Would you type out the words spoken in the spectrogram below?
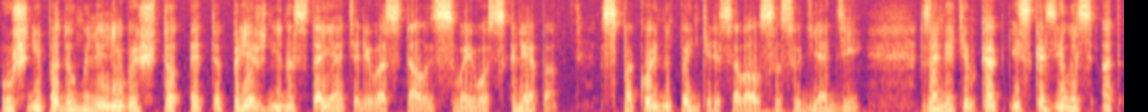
«Уж не подумали ли вы, что это прежний настоятель восстал из своего склепа?» — спокойно поинтересовался судья Ди. Заметив, как исказилось от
